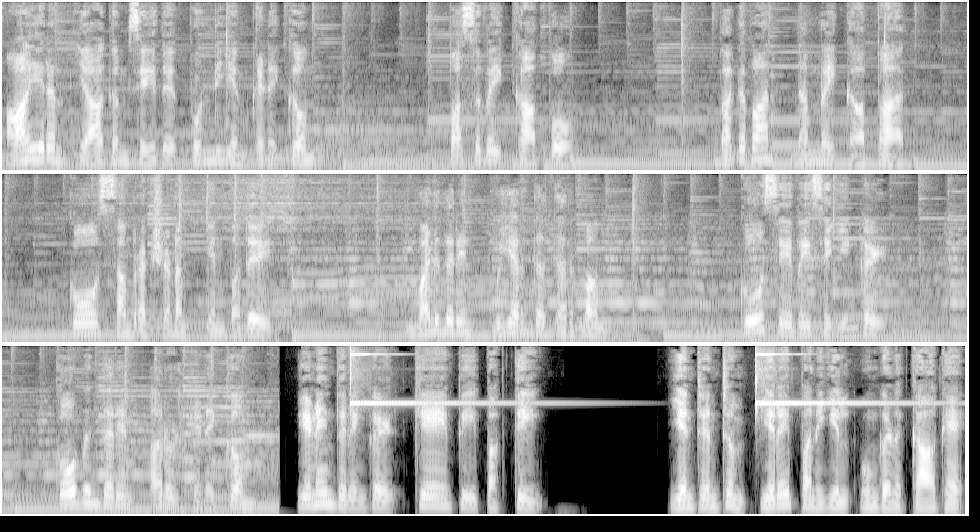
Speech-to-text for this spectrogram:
ஆயிரம் யாகம் செய்த புண்ணியம் கிடைக்கும். பசுவை காப்போம். பகவான் நம்மை காப்பார். கோ சம்ரக்ஷணம் என்பது மனிதரின் உயர்ந்த தர்மம். கோ சேவை செய்யுங்கள். கோவிந்தரின் அருள் கிடைக்கும். இணைந்திருங்கள் கேஎம்பி பக்தி. என்றென்றும் இறைப்பணியில் உங்களுக்காக.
